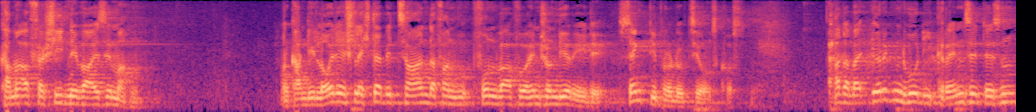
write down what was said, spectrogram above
kann man auf verschiedene Weise machen. Man kann die Leute schlechter bezahlen, davon war vorhin schon die Rede. Senkt die Produktionskosten. Hat aber irgendwo die Grenze dessen,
